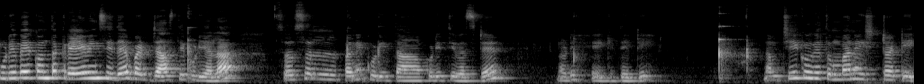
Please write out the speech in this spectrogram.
ಕುಡಿಬೇಕು ಅಂತ ಕ್ರೇವಿಂಗ್ಸ್ ಇದೆ ಬಟ್ ಜಾಸ್ತಿ ಕುಡಿಯಲ್ಲ. ಸ್ವಲ್ಪ ಸ್ವಲ್ಪನೇ ಕುಡಿತಾ ಕುಡಿತೀವಷ್ಟೇ ನೋಡಿ ಹೇಗಿದೆ ಟೀ. ನಮ್ಮ ಚೀಕುಗೆ ತುಂಬಾ ಇಷ್ಟ ಟೀ.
